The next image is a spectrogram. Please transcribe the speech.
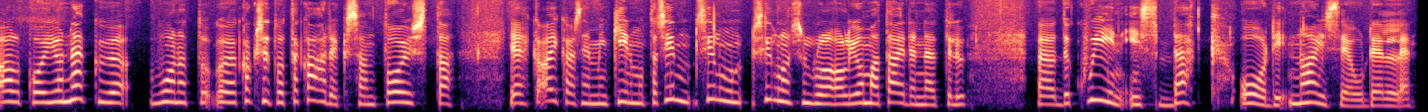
alkoi jo näkyä vuonna 2018 ja ehkä aikaisemminkin, mutta silloin, silloin sinulla oli oma taidenäyttely The Queen is Back, Oodi naiseudelle.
